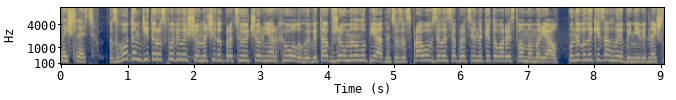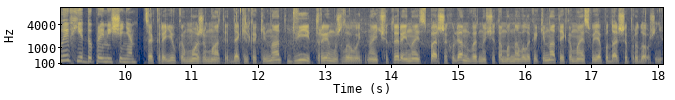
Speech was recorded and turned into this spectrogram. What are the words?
знайшли. Згодом діти розповіли, що вночі тут працюють чорні археологи. Відтак вже у минулу п'ятницю за справу взялися працівники товариства Меморіал. У невеликій заглибині віднайшли вхід до приміщення. Ця краївка може мати декілька кімнат, дві, три, можливо, навіть чотири. І навіть з перших улян видно, що там одна велика кімната, яка має своє подальше продовження.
